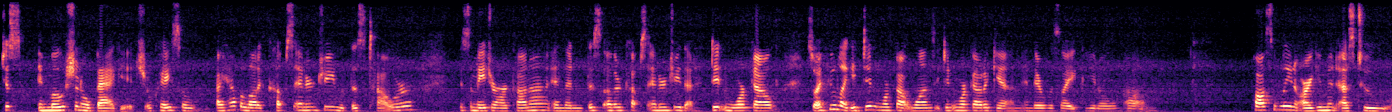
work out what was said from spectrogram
just emotional baggage. Okay, so I have a lot of cups energy with this tower. It's a major arcana, and then this other cups energy that didn't work out. So I feel like it didn't work out once, it didn't work out again, and there was like you know um, possibly an argument as to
